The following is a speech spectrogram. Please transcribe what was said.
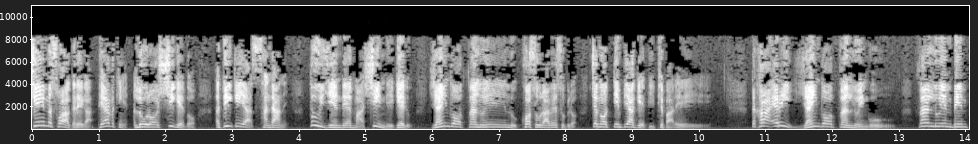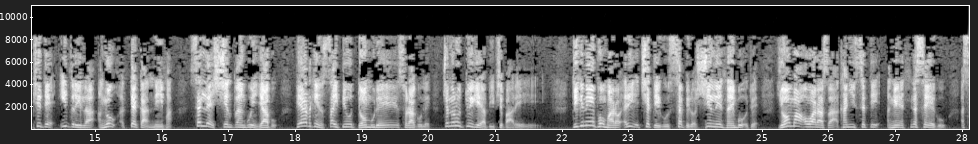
ရှေးမဆွကလေးကဘုရားသခင်အလိုတော်ရှိခဲ့သောအဓိကရဆန္ဒနဲ့သူ့ယင်ထဲမှာရှိနေခဲ့လို့ရိုင်းသောတန်လွင်လို့ခေါ်ဆိုတာပဲဆိုပြီးတော့ကျွန်တော်တင်ပြခဲ့ပြီးဖြစ်ပါတယ် တခါအဲ့ဒီရိုင်းသောတန်လွင်ကိုတန်လွင်ပင်ဖြစ်တဲ့ဣသရေလအငုတ်အတက်ကနေမှဆက်လက်ရှင်သန်ခွင့်ရဖို့ဘုရားသခင်စိုက်ပျိုးတော်မူတယ်ဆိုတာကိုလေကျွန်တော်တို့တွေ့ကြရပြီးဖြစ်ပါတယ်ဒီကနေ့ဖို့မှာတော့အဲ့ဒီအချက်တွေကိုဆက်ပြီးတော့ရှင်းလင်းနိုင်ဖို့အတွက်ယောမဩဝါဒစာအခန်းကြီး7အငယ်20ကိုအစ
